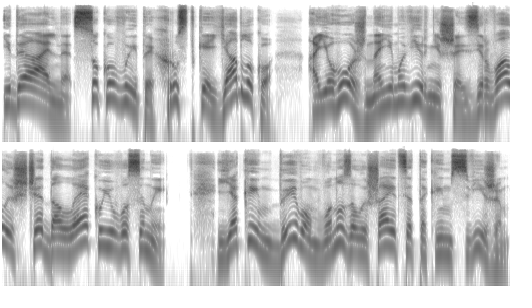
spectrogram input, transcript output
ідеальне, соковите, хрустке яблуко, а його ж найімовірніше зірвали ще далекою восени. Яким дивом воно залишається таким свіжим?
